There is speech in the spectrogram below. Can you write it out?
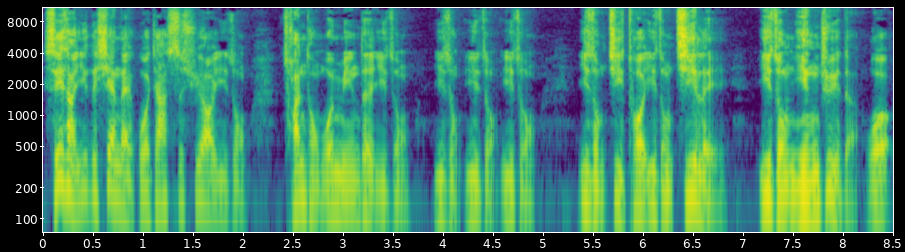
实际上，一个现代国家是需要一种传统文明的一种一种一种一种一种寄托、一种积累、一种凝聚的。我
